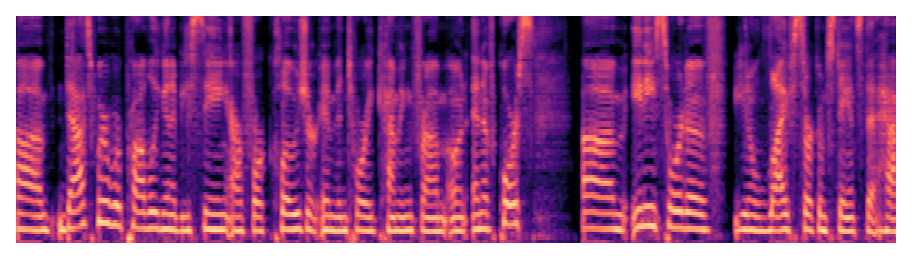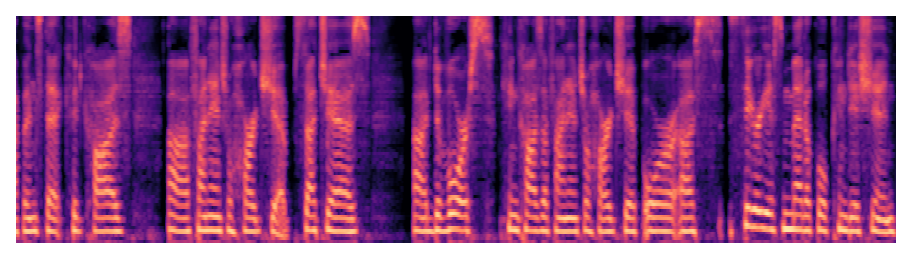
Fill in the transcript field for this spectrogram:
Um, that's where we're probably going to be seeing our foreclosure inventory coming from. And of course, um, any sort of you know life circumstance that happens that could cause uh, financial hardship, such as uh, divorce, can cause a financial hardship, or a s- serious medical condition.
